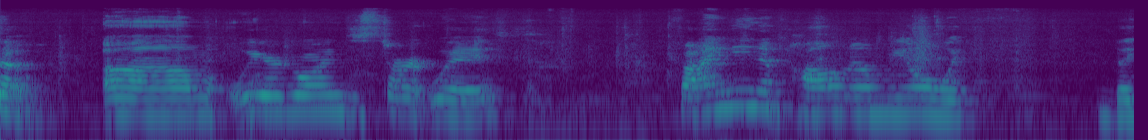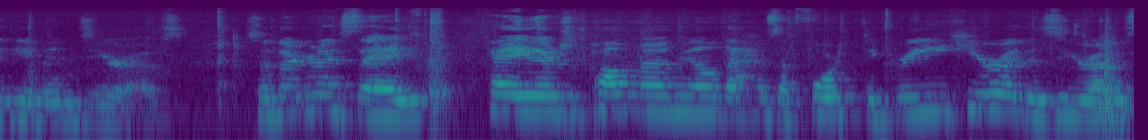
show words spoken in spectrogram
So, um, we are going to start with finding a polynomial with the given zeros. So they're gonna say, hey, there's a polynomial that has a fourth degree. Here are the zeros.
